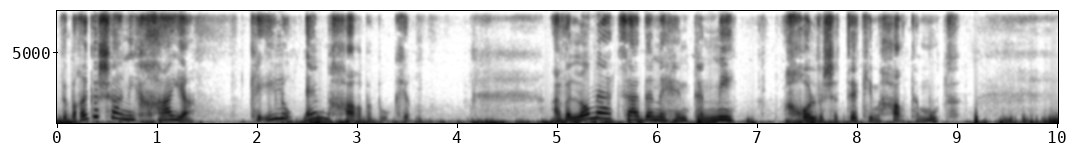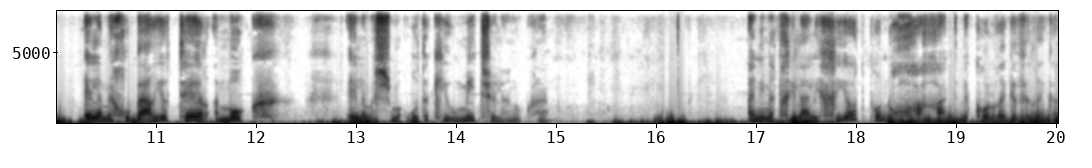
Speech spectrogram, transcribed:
וברגע שאני חיה כאילו אין מחר בבוקר, אבל לא מהצד הנהנתני, אכול ושתה כי מחר תמות, אלא מחובר יותר עמוק אל המשמעות הקיומית שלנו כאן. אני מתחילה לחיות פה נוכחת בכל רגע ורגע.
